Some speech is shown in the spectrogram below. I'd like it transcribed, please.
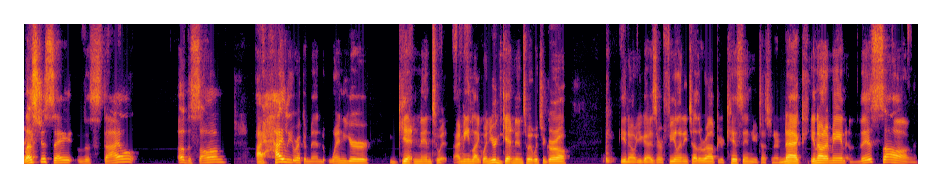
Let's just say the style of the song, I highly recommend when you're getting into it. I mean, like when you're getting into it with your girl, you know, you guys are feeling each other up, you're kissing, you're touching her neck. You know what I mean? This song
